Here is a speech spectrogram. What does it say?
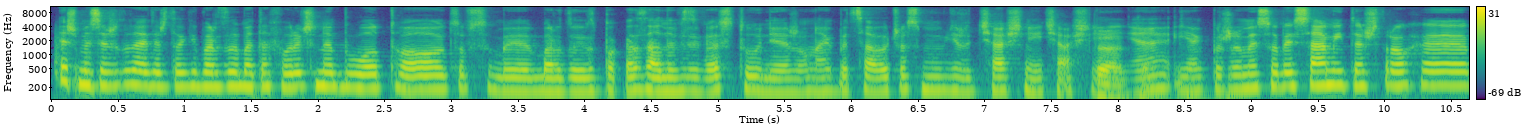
Też myślę, że tutaj też takie bardzo metaforyczne było to, co w sumie bardzo jest pokazane w zwiastunie, że ona jakby cały czas mówi, że ciaśniej, ciaśniej, Tak, nie? tak, I tak, jakby, że my sobie sami też trochę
